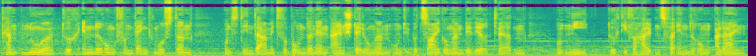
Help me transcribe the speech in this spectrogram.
kann nur durch Änderung von Denkmustern und den damit verbundenen Einstellungen und Überzeugungen bewirkt werden und nie durch die Verhaltensveränderung allein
